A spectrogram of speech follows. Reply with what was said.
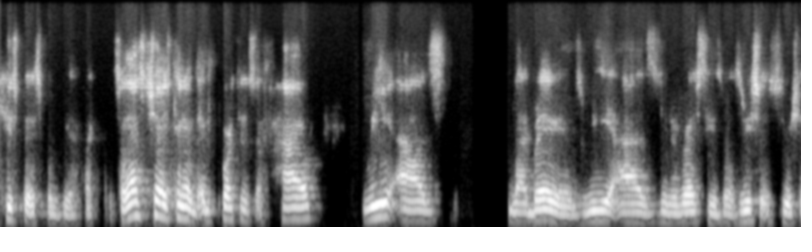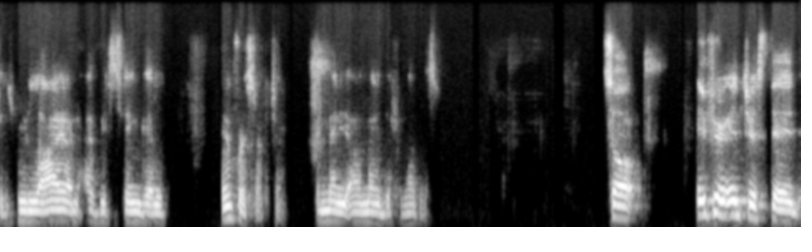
QSpace will be affected. So that shows kind of the importance of how we as librarians, we as universities, as research institutions rely on every single infrastructure in many on many different levels. So if you're interested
